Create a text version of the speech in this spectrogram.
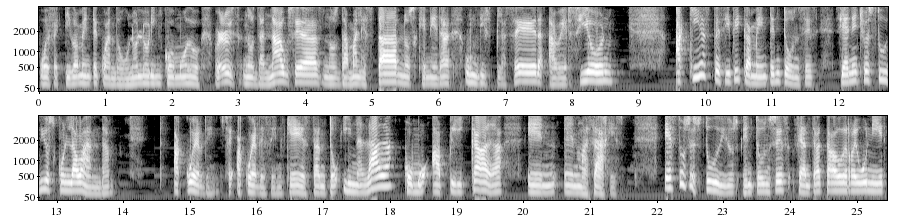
o efectivamente cuando un olor incómodo nos da náuseas, nos da malestar, nos genera un displacer, aversión. Aquí específicamente entonces se han hecho estudios con lavanda Acuérdense, acuérdense que es tanto inhalada como aplicada en, en masajes. Estos estudios entonces se han tratado de reunir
